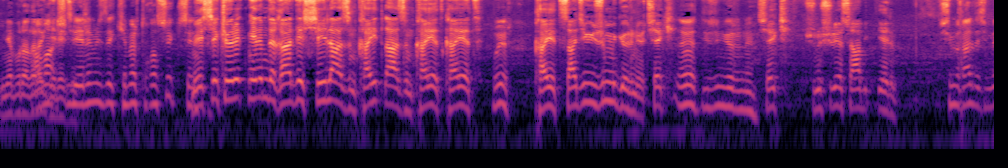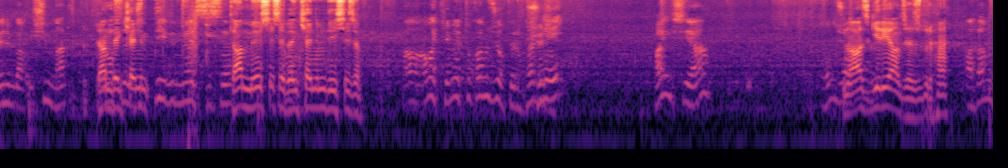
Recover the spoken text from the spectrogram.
Yine buralara Ama gelecek. şimdi elimizde kemer tokası yok ki senin. Meslek öğretmeyelim de kardeş şey lazım. Kayıt lazım. Kayıt kayıt. Buyur. Kayıt. Sadece yüzün mü görünüyor? Çek. Evet yüzün görünüyor. Çek. Şunu şuraya sabitleyelim. Şimdi kardeşim benim bak işim var. Tamam, ben kendim- ciddi bir müessese. Tamam müessese ben kendim değişeceğim. Tamam, ama kemer tokamız yok diyorum. Şu kardeşim. ne? Hangisi ya? Oğlum, Şunu az geriye alacağız dur ha. Adamın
